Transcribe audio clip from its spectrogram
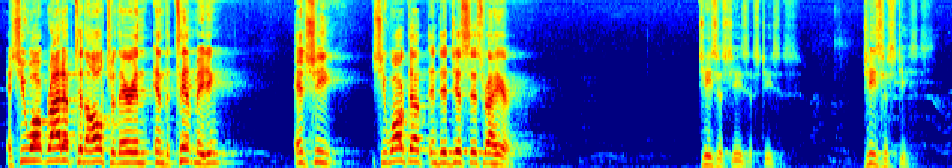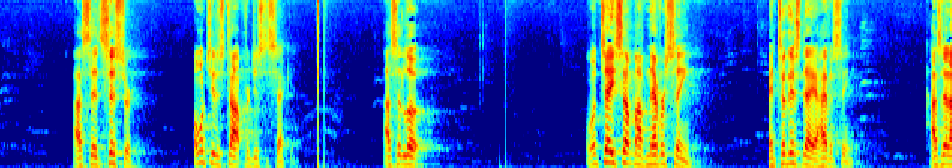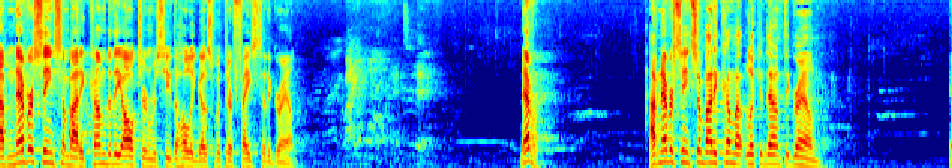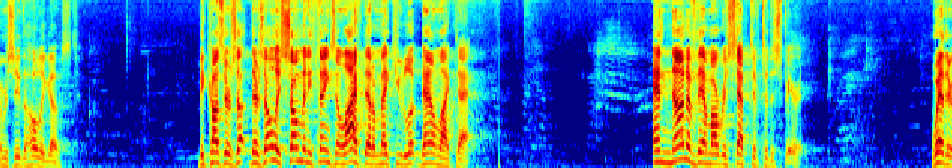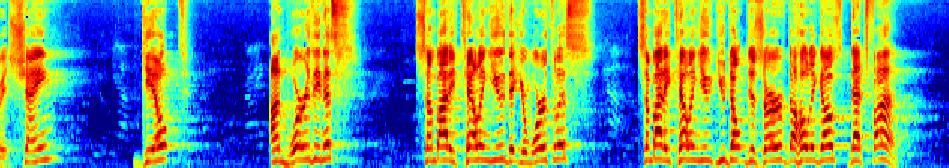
and she walked right up to the altar there in, in the tent meeting. and she she walked up and did just this right here. Jesus, Jesus, Jesus. Jesus, Jesus. I said, Sister, I want you to stop for just a second. I said, Look, I want to tell you something I've never seen. And to this day, I haven't seen it. I said, I've never seen somebody come to the altar and receive the Holy Ghost with their face to the ground. Never. I've never seen somebody come up looking down at the ground and receive the Holy Ghost. Because there's, there's only so many things in life that'll make you look down like that. And none of them are receptive to the Spirit. Whether it's shame, guilt, unworthiness, somebody telling you that you're worthless, somebody telling you you don't deserve the Holy Ghost, that's fine.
